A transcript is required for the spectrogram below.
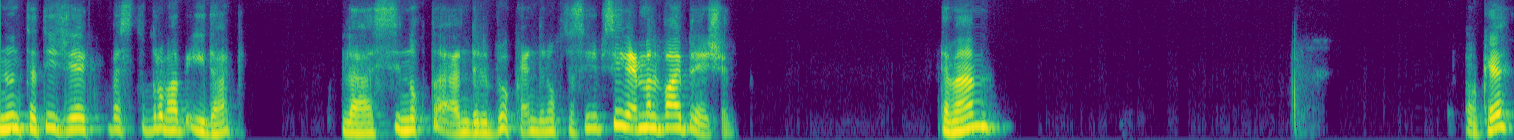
إنه أنت تيجي هيك بس تضربها بإيدك للنقطة عند ال block عند نقطة C بصير يعمل vibration تمام؟ okay؟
